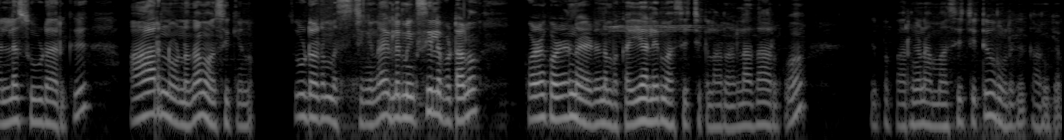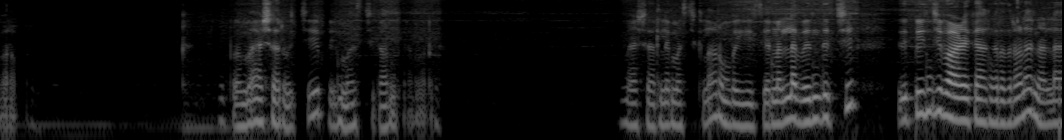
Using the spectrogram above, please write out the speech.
நல்லா சூடாக இருக்குது ஆறினோன்னு தான் மசிக்கணும். சூடோடு மசிச்சிங்கன்னா இல்லை மிக்சியில் போட்டாலும் குழ குழன்னு ஆகிடும் நம்ம கையாலே மசிச்சுக்கலாம். நல்லா தான் இருக்கும். இப்போ பாருங்கள் நான் மசிச்சுட்டு உங்களுக்கு காமிக்க வரேன் பாருங்கள் இப்போ மேஷர் வச்சு இப்படி மசித்து காமிக்கிறேன் பாருங்கள் மேஷர்லேயே மசிச்சுக்கலாம். ரொம்ப ஈஸியாக நல்லா வெந்துச்சு. இது பிஞ்சு வாழைக்காய்ங்கிறதுனால நல்லா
